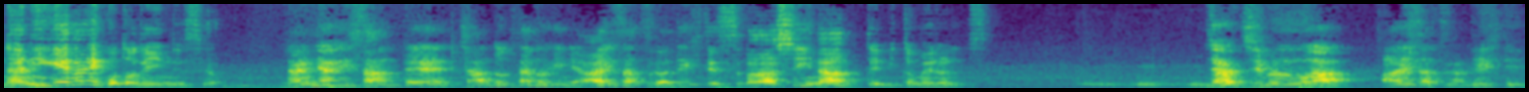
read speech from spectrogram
何気ないことでいいんですよ。何々さんってちゃんと来た時に挨拶ができて素晴らしいなって認めるんです。じゃあ自分は挨拶ができている。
